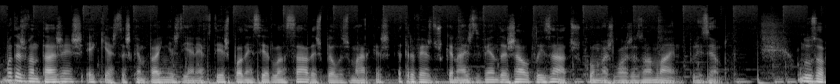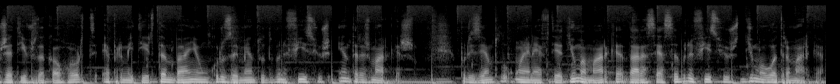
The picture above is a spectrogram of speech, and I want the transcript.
Uma das vantagens é que estas campanhas de NFTs podem ser lançadas pelas marcas através dos canais de venda já utilizados, como as lojas online, por exemplo. Um dos objetivos da cohort é permitir também um cruzamento de benefícios entre as marcas. Por exemplo, um NFT de uma marca dar acesso a benefícios de uma outra marca.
